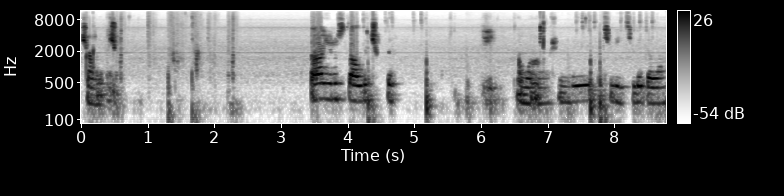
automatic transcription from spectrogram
Cam yapacağım. Aa Yunus daldı çıktı. Tamam şimdi ikili ikili devam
